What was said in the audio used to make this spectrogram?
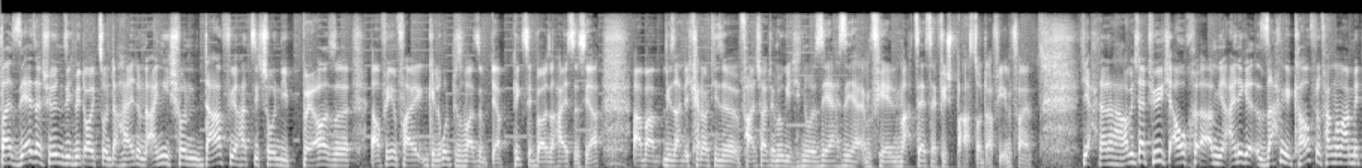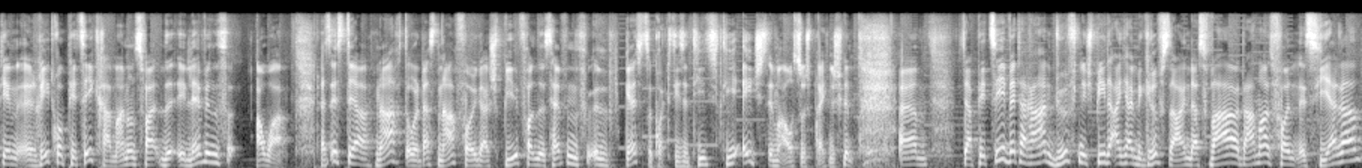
War sehr, sehr schön, sich mit euch zu unterhalten und eigentlich schon dafür hat sich schon die Börse auf jeden Fall gelohnt, beziehungsweise ja, Pixelbörse heißt es ja. Aber wie gesagt, ich kann euch diese Veranstaltung wirklich nur sehr, sehr empfehlen. Macht sehr, sehr viel Spaß dort auf jeden Fall. Ja, dann habe ich natürlich auch äh, mir einige Sachen gekauft und fangen wir mal mit den Retro-PC-Kram an und zwar The 11th Hour. Das ist der Nach oder das Nachfolgerspiel von The Seventh Guest. Oh Gott, diese THs immer auszusprechen, schlimm. Ähm, der PC-Veteran dürften die Spiele eigentlich ein Begriff sein. Das war damals von Sierra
